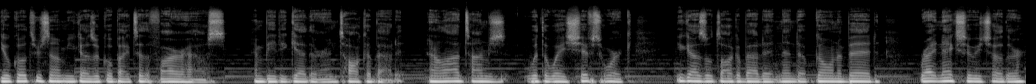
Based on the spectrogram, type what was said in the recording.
you'll go through something, you guys will go back to the firehouse and be together and talk about it. And a lot of times with the way shifts work, you guys will talk about it and end up going to bed right next to each other,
